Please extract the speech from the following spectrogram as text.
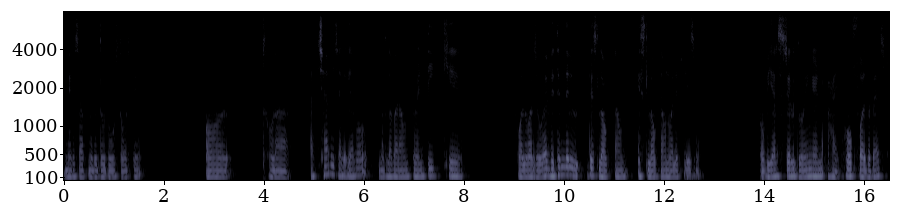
मेरे साथ मेरे दो दोस्त और थे। और थोड़ा अच्छा भी चल गया वो मतलब अराउंड ट्वेंटी के फॉलोअर्स हो गए विद इन दिस लॉकडाउन इस लॉकडाउन वाले फ़ेज़ में। और we are still growing and I hope for the best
